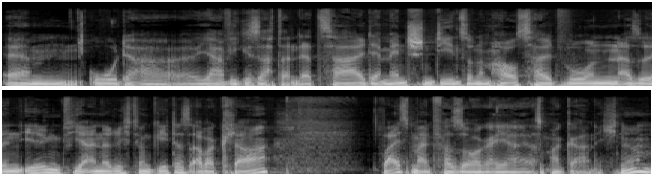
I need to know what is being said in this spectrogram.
ähm, oder äh, ja, wie gesagt, an der Zahl der Menschen, die in so einem Haushalt wohnen. Also in irgendwie eine Richtung geht das. Aber klar, weiß mein Versorger ja erstmal gar nicht. Ne?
